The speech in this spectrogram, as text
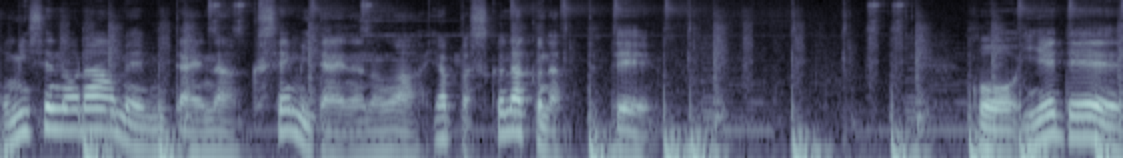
うお店のラーメンみたいな癖みたいなのがやっぱ少なくなっててこう家で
